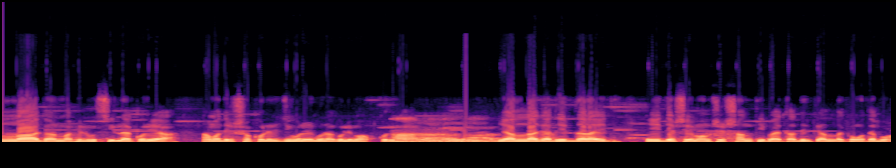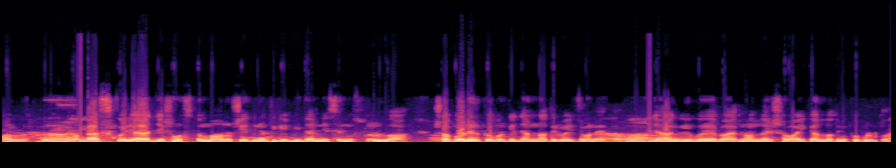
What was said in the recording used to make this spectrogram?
আল্লাহ জন্মাফিল উসিলা করিয়া আমাদের সকলের জীবনের গুণাগুলি মাফ করি আল্লাহ যাদের দ্বারা এই- দেশের মানুষের শান্তি পায় তাদেরকে আল্লাহ ক্ষমতায় বহাল রাখবে কাজ করিয়া যে সমস্ত মানুষ এই দুনিয়া থেকে বিদায় নিয়েছেন আল্লাহ সকলের কবরকে জান্নাতের বাড়িতে বানিয়ে দাও। জাহাঙ্গীরপুরে বা নন্দের সবাইকে আল্লাহ তুমি কবুল করো।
